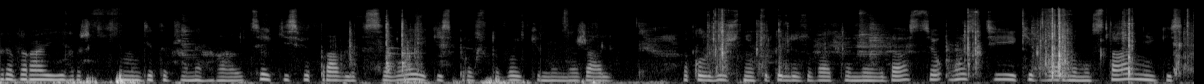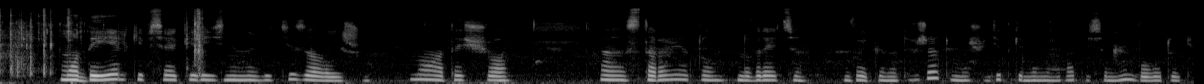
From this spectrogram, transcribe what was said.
Перебираю іграшки, якими діти вже не граються. Якісь відправлю в село, якісь просто викину, на жаль. Екологічно їх утилізувати не вдасться. Ось ті, які в гарному стані, якісь модельки, всякі різні нові, ті залишу. Ну, а те, що е, старе, то доведеться викинути вже, тому що дітки ними гратися не будуть.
